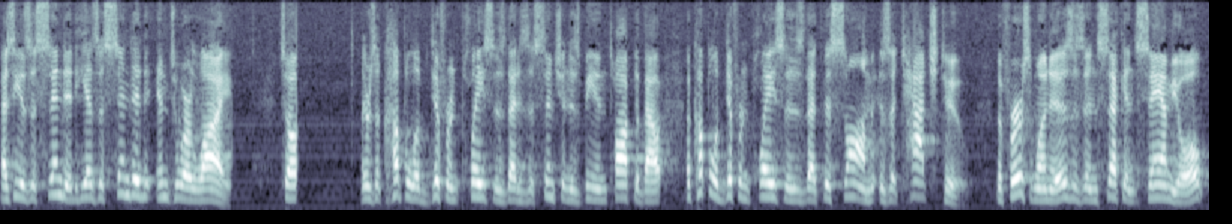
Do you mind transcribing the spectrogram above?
As he has ascended, he has ascended into our lives. So there's a couple of different places that his ascension is being talked about, a couple of different places that this psalm is attached to. The first one is, is in 2 Samuel,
